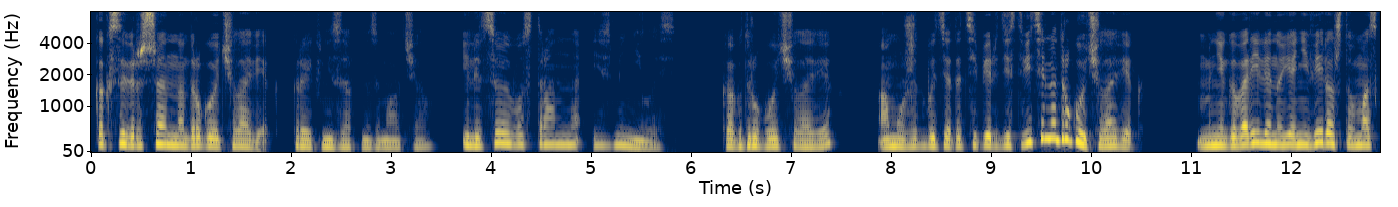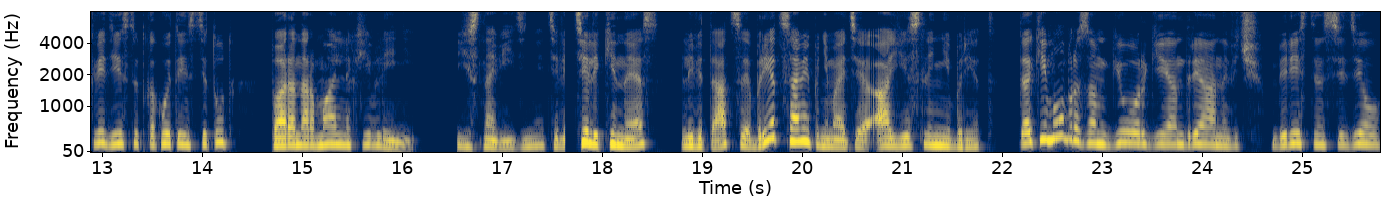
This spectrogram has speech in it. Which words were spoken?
как совершенно другой человек. Крейг внезапно замолчал, и лицо его странно изменилось. Как другой человек? А может быть, это теперь действительно другой человек? Мне говорили, но я не верил, что в Москве действует какой-то институт паранормальных явлений. Ясновидение, теле телекинез, левитация, бред, сами понимаете, а если не бред? Таким образом, Георгий Андрианович Берестин сидел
